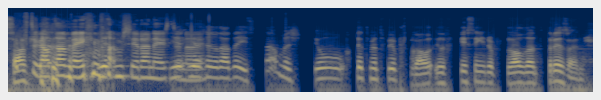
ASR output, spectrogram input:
Sabes? Portugal também, vamos ser honestos, e, não é? E a realidade é isso. Não, mas eu recentemente fui a Portugal, eu fiquei sem ir a Portugal durante 3 anos.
